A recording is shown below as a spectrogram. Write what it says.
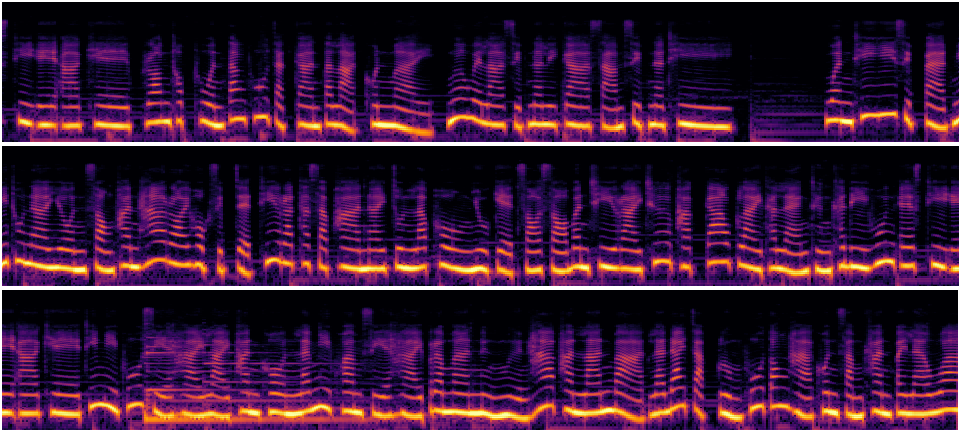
STARK พร้อมทบทวนตั้งผู้จัดการตลาดคนใหม่ เมื่อเวลา 10นาฬิกา30 นาที วันที่ 28 มิถุนายน 2567 ที่รัฐสภานายจุลพงษ์อยู่เกตสสบัญชีรายชื่อพักก้าวไกลแถลงถึงคดีหุ้น STARK ที่มีผู้เสียหายหลายพันคนและมีความเสียหายประมาณ 15,000 ล้านบาท และได้จับกลุ่มผู้ต้องหาคนสำคัญไปแล้วว่า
